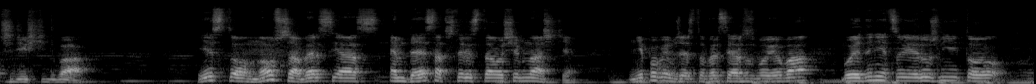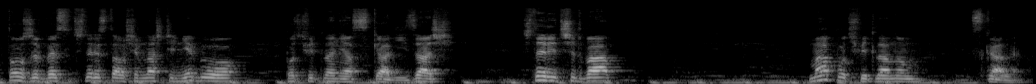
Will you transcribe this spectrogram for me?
032. Jest to nowsza wersja z MDS-a 418. Nie powiem, że jest to wersja rozwojowa, bo jedynie co je różni to to, że w wersji 418 nie było podświetlenia skali, zaś 432 ma podświetlaną skalę,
